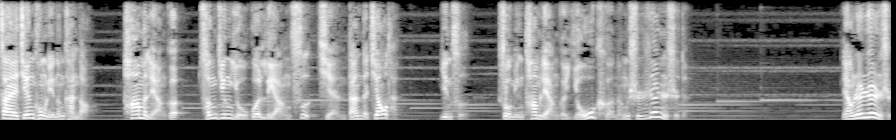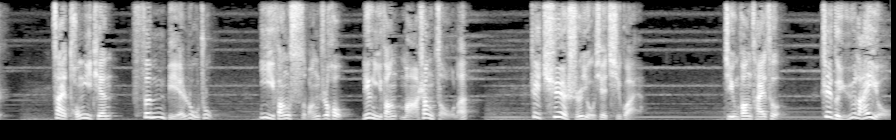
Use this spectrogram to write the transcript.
在监控里能看到，他们两个曾经有过两次简单的交谈，因此说明他们两个有可能是认识的。两人认识，在同一天分别入住，一方死亡之后，另一方马上走了，这确实有些奇怪啊。警方猜测，这个于来友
